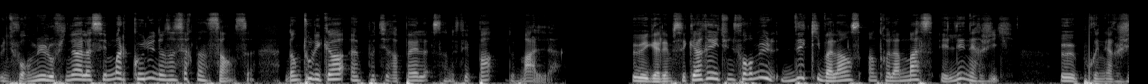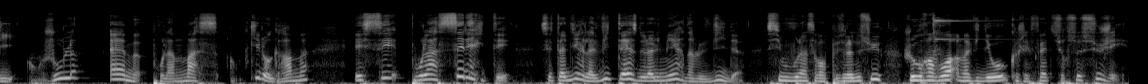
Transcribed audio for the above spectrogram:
Une formule au final assez mal connue dans un certain sens. Dans tous les cas, un petit rappel, ça ne fait pas de mal. E égale mc est une formule d'équivalence entre la masse et l'énergie. E pour énergie en joules, m pour la masse en kilogrammes, et c pour la célérité, c'est-à-dire la vitesse de la lumière dans le vide. Si vous voulez en savoir plus là-dessus, je vous renvoie à ma vidéo que j'ai faite sur ce sujet.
